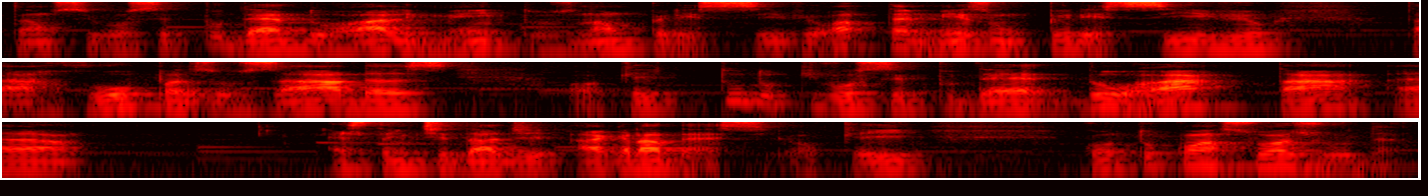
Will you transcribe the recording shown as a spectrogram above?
Então, se você puder doar alimentos não perecível, até mesmo perecível, tá? Roupas usadas, ok? Tudo que você puder doar, tá? Esta entidade agradece, ok? Conto com a sua ajuda.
